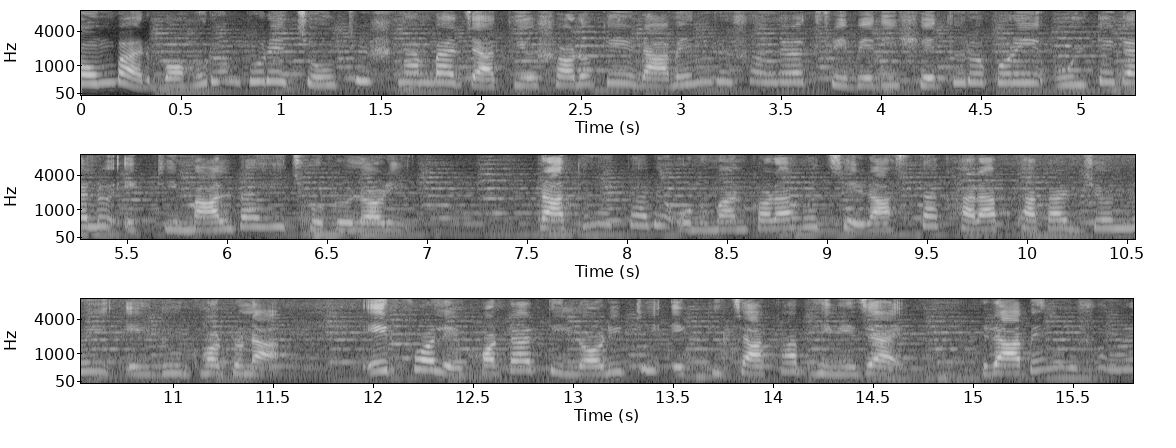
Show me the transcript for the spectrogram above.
সোমবার বহরমপুরে চৌত্রিশ নম্বর জাতীয় সড়কে রামেন্দ্রচন্দ্র ত্রিবেদী সেতুর ওপরে উল্টে গেল একটি মালবাহী ছোট লরি। প্রাথমিকভাবে অনুমান করা হচ্ছে রাস্তা খারাপ থাকার জন্যই এই দুর্ঘটনা। এর ফলে হঠাৎই লরিটি একটি চাকা ভেঙে যায়। রাবেন্দ্রচন্দ্র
